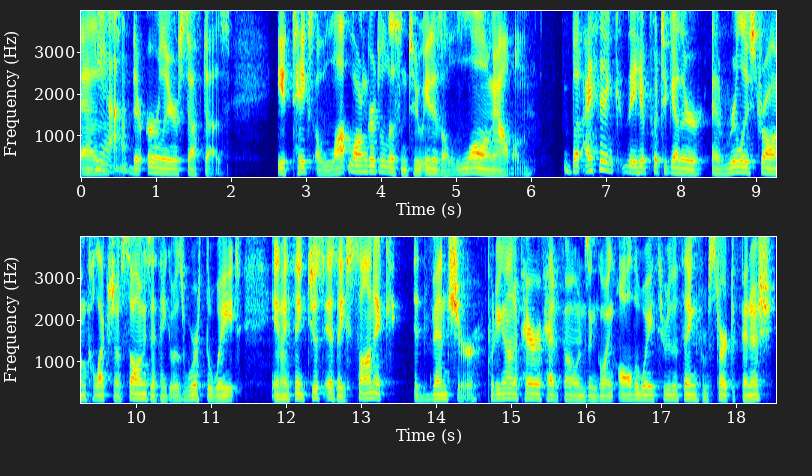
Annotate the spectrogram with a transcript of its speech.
as Yeah. their earlier stuff does. It takes a lot longer to listen to. It is a long album. But I think they have put together a really strong collection of songs. I think it was worth the wait. And I think just as a sonic adventure, putting on a pair of headphones and going all the way through the thing from start to finish,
